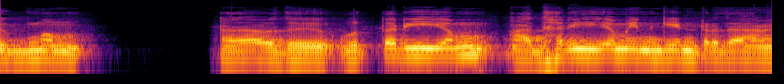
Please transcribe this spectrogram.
யுக்மம் அதாவது உத்தரியம் அதரியம் என்கின்றதான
